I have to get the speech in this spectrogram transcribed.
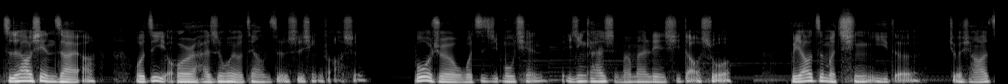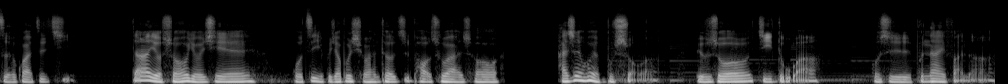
直到现在啊，我自己偶尔还是会有这样子的事情发生。不过我觉得我自己目前已经开始慢慢练习到说，不要这么轻易的就想要责怪自己。当然有时候有一些我自己比较不喜欢特质跑出来的时候，还是会很不爽啊。比如说嫉妒啊，或是不耐烦啊，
